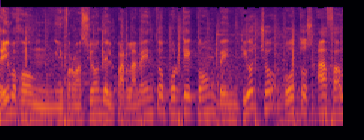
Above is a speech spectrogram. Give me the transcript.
Seguimos con información del Parlamento porque con 28 votos a favor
